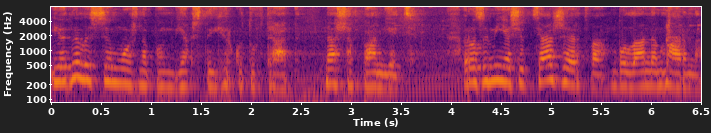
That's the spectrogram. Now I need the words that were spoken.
І одне лише можна пом'якшити гіркоту втрат наша пам'ять, розуміння, що ця жертва була немарна.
